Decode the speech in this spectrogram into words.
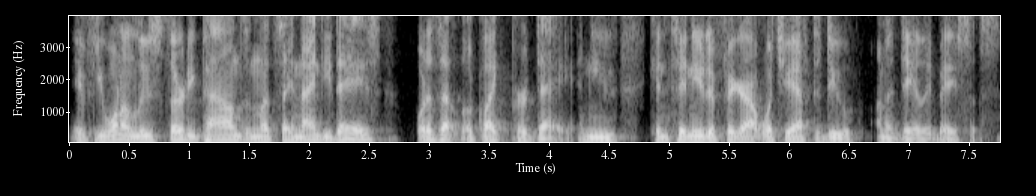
if you want to lose 30 pounds in let's say 90 days, what does that look like per day? And you continue to figure out what you have to do on a daily basis.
